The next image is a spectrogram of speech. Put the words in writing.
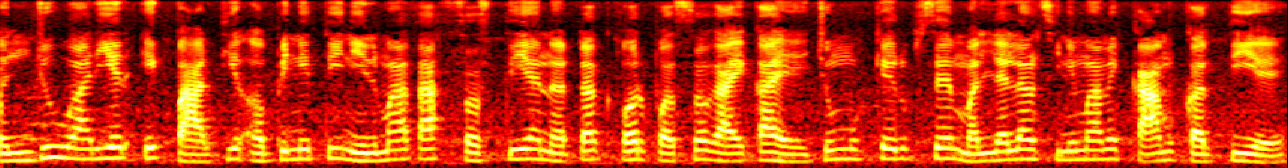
मंजू वारियर एक भारतीय अभिनेत्री, निर्माता, शास्त्रीय नटक और पार्श्व गायिका है, जो मुख्य रूप से मलयालम सिनेमा में काम करती है।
